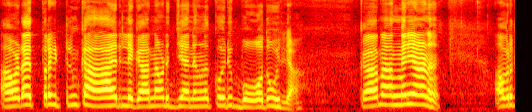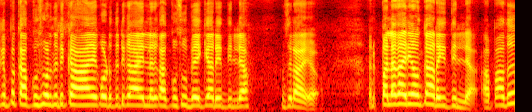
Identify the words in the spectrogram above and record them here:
അവിടെ എത്ര കിട്ടും കാര്യമില്ല. കാരണം അവിടെ ജനങ്ങൾക്ക് ഒരു ബോധവുമില്ല. കാരണം അങ്ങനെയാണ്. അവർക്കിപ്പോൾ കക്കൂസ് കൊടുത്തിട്ട് കായ കൊടുത്തിട്ട് കാര്യമില്ല. കക്കൂസ് ഉപയോഗിക്കാൻ അറിയത്തില്ല. മനസ്സിലായോ? അങ്ങനെ പല കാര്യങ്ങൾക്ക് അറിയത്തില്ല. അപ്പോൾ അത്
